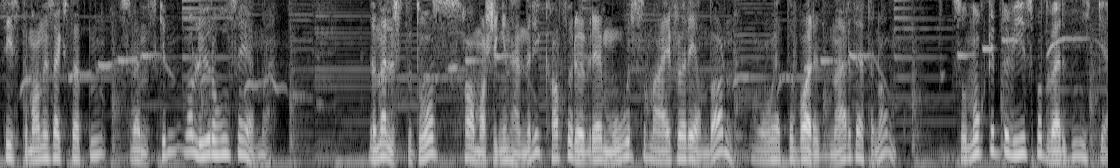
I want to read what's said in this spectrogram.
Sistemann i sekstetten, svensken, var lur å holde seg hjemme. Den eldste av oss, hamarsingen Henrik, har for øvrig ei mor som er fra Rendalen, og heter Vardnær til etternavn. Så nok et bevis på at verden ikke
